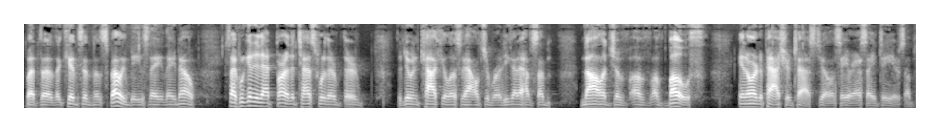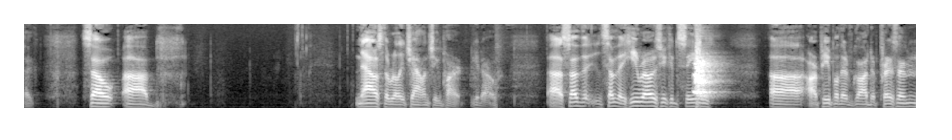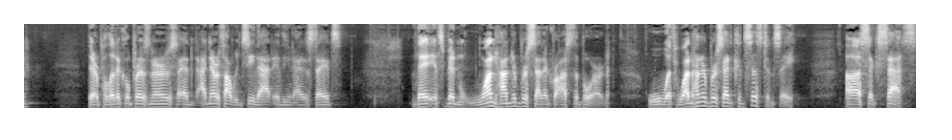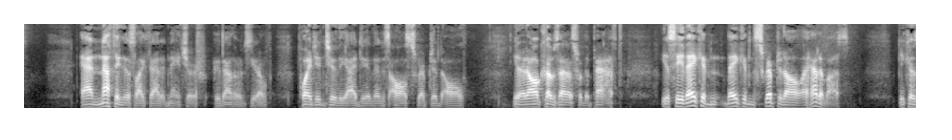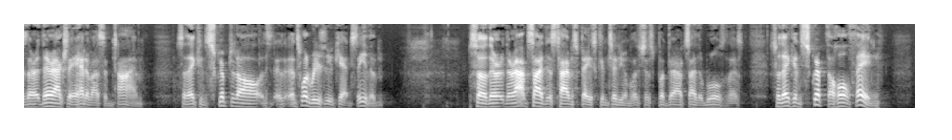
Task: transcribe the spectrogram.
but the the kids in the spelling bees they they know. It's like we're getting that part of the test where they're they're they're doing calculus and algebra, and you got to have some knowledge of, of, of both in order to pass your test. You know, let's say your SAT or something. So uh, now is the really challenging part. You know, uh, some of the some of the heroes you can see uh, are people that have gone to prison. They're political prisoners, and I never thought we'd see that in the United States. They, it's been 100% across the board with 100% consistency, uh, success. And nothing is like that in nature. In other words, you know, pointing to the idea that it's all scripted, all, you know, it all comes at us from the past. You see, they can they can script it all ahead of us because they're they're actually ahead of us in time, so they can script it all. That's one reason you can't see them so they're they're outside this time space continuum. Let's just put they're outside the rules of this. So they can script the whole thing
